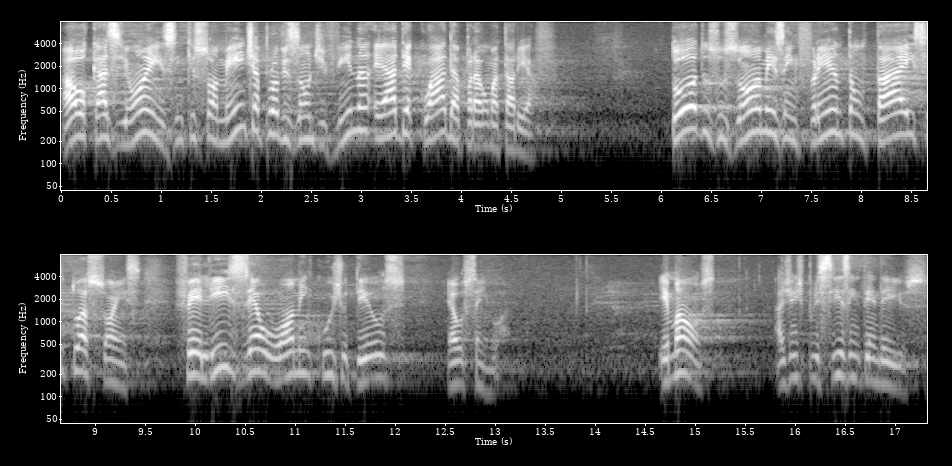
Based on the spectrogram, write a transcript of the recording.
Há ocasiões em que somente a provisão divina é adequada para uma tarefa. Todos os homens enfrentam tais situações. Feliz é o homem cujo Deus é o Senhor. Irmãos, a gente precisa entender isso.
